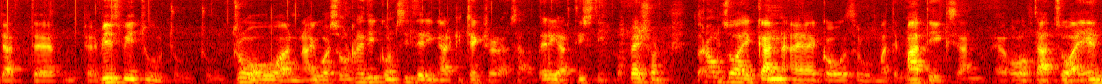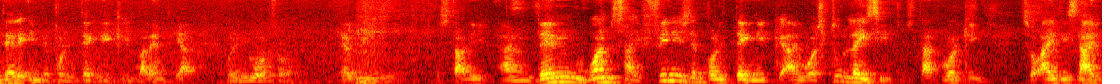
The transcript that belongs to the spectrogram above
that uh, permits me to, to draw, and I was already considering architecture as a very artistic profession, but also I can uh, go through mathematics and uh, all of that. So I entered in the Polytechnic in Valencia, where you also helped me study. And then once I finished the Polytechnic, I was too lazy to start working. So I decided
